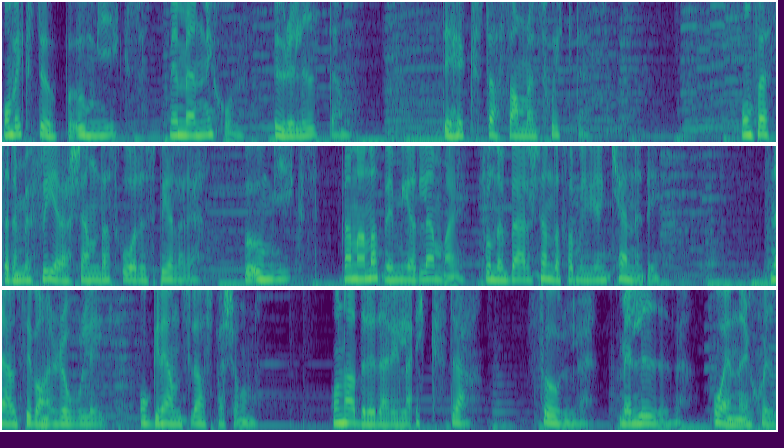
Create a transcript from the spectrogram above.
Hon växte upp och umgicks med människor ur eliten. Det högsta samhällsskiktet. Hon festade med flera kända skådespelare och umgicks bland annat med medlemmar från den välkända familjen Kennedy. Nancy var en rolig och gränslös person hon hade det där lilla extra. Full med liv och energi.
